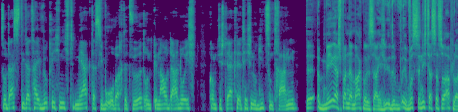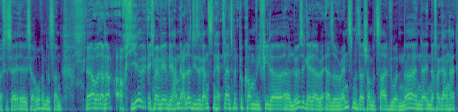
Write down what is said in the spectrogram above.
so dass die Datei wirklich nicht merkt, dass sie beobachtet wird und genau dadurch kommt die Stärke der Technologie zum Tragen. Äh, mega spannender Markt, muss ich sagen. Ich, wusste nicht, dass das so abläuft. Ist ja, ist ja hochinteressant. Ja, aber dann auch hier, ich meine, wir, wir haben alle diese ganzen Headlines mitbekommen, wie viele äh, Lösegelder, also Ransoms da schon bezahlt wurden ne, in, der, in der Vergangenheit.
